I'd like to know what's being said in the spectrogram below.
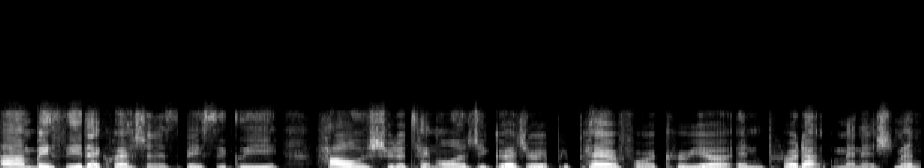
Um, basically, that question is basically how should a technology graduate prepare for a career in product management?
